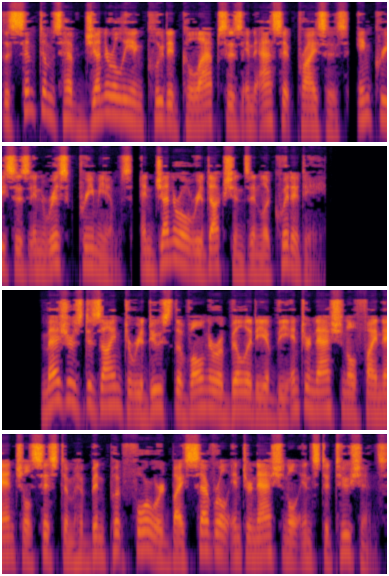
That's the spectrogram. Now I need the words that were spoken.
The symptoms have generally included collapses in asset prices, increases in risk premiums, and general reductions in liquidity. Measures designed to reduce the vulnerability of the international financial system have been put forward by several international institutions.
